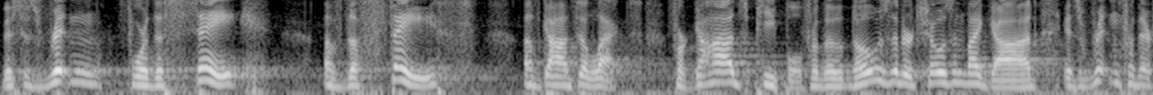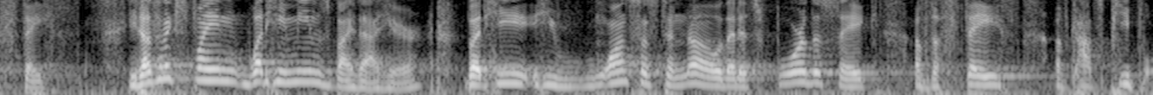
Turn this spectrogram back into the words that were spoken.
This is written for the sake of the faith of God's elect, for God's people, for the, those that are chosen by God. It's written for their faith. He doesn't explain what he means by that here, but he, he wants us to know that it's for the sake of the faith of God's people.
